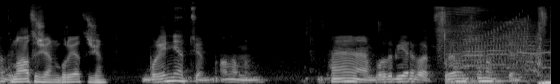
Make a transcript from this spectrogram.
Bunu atacaksın buraya atacaksın. Buraya niye atıyorum? Allah bunu. Ha, burada bir yer var. Buraya mı atacağım?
